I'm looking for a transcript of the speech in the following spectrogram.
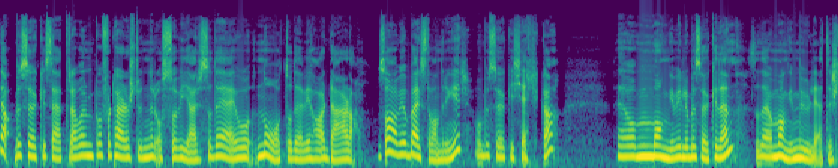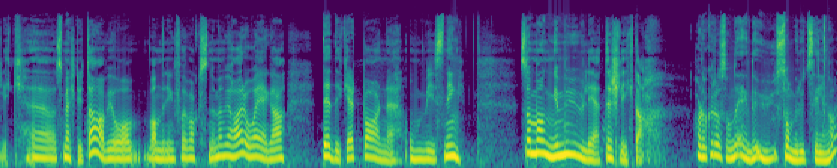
ja, besøke setra, varme på fortellerstunder osv. Så, videre. så det er jo noe av det vi har der, da. Så har vi jo Bergstadvandringer og besøk i kirka. Uh, og mange vil jo besøke den, så det er jo mange muligheter slik. Smeltehytta har vi jo vandring for voksne, men vi har òg egen dedikert barneomvisning. Så mange muligheter slik, da. Har dere også noen egne sommerutstillinger?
